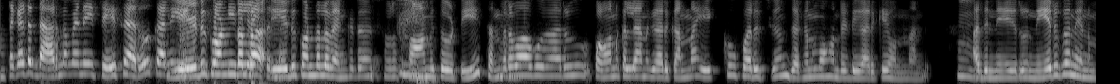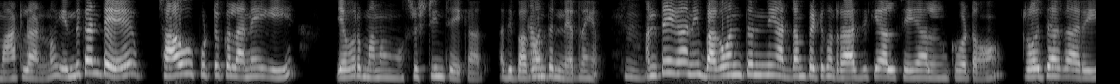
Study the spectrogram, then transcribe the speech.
అంతకంటే దారుణమైనవి చేశారు కానీ ఏడు కొండల చెప్తున్నా. ఏడు కొండల వెంకటేశ్వర స్వామి తోటి చంద్రబాబు గారు పవన్ కళ్యాణ్ గారి కన్నా ఎక్కువ పరిచయం జగన్మోహన్ రెడ్డి గారికే ఉందండి. అది నేరు నేరుగా నేను మాట్లాడను. ఎందుకంటే చావు పుట్టుకలు అనేవి ఎవరు మనం సృష్టించే కాదు. అది భగవంతుని నిర్ణయం. అంతేగాని భగవంతుణ్ణి అడ్డం పెట్టుకుని రాజకీయాలు చేయాలనుకోవటం రోజా గారి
